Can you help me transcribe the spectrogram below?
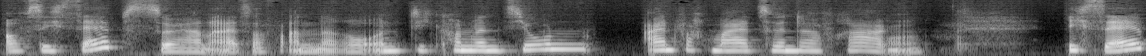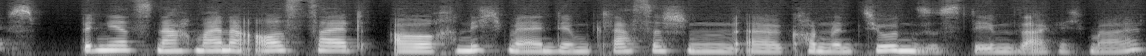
auf sich selbst zu hören als auf andere und die Konventionen einfach mal zu hinterfragen. Ich selbst bin jetzt nach meiner Auszeit auch nicht mehr in dem klassischen äh, Konventionssystem, sag ich mal,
